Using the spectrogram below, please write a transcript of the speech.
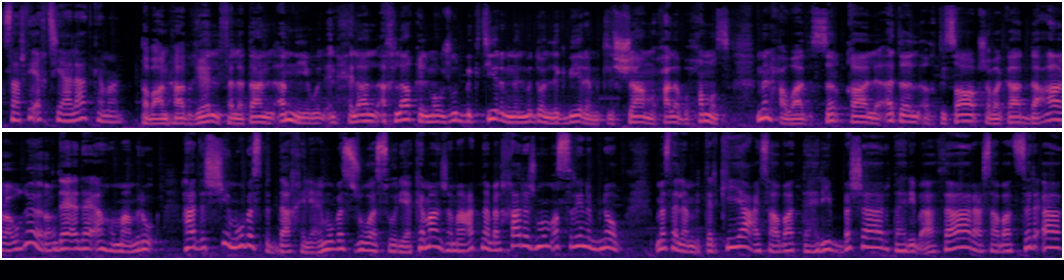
صار في اغتيالات كمان. طبعا هذا غير الفلتان الأمني والانحلال الأخلاقي الموجود بكثير من المدن الكبيرة مثل الشام وحلب وحمص من حوادث سرقة لقتل اغتصاب شبكات دعارة وغيرها. دقيقة دقيقة هم ممروق هذا الشيء مو بس بالداخل يعني مو بس جوا سوريا كمان جماعتنا بالخارج مو مقصرين بنوب. مثلا بتركيا عصابات تهريب بشر تهريب آثار عصابات سرقة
